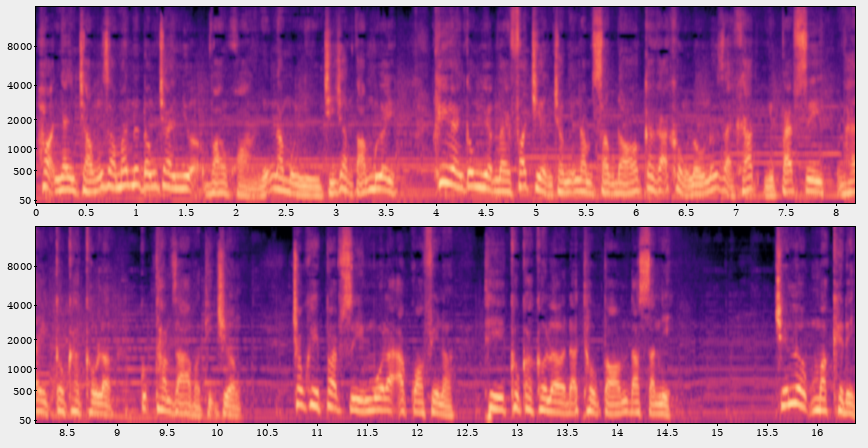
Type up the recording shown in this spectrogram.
Họ nhanh chóng ra mắt nước đóng chai nhựa vào khoảng những năm 1980 khi ngành công nghiệp này phát triển trong những năm sau đó, các gã khổng lồ nước giải khát như Pepsi hay Coca-Cola cũng tham gia vào thị trường. Trong khi Pepsi mua lại Aquafina, thì Coca-Cola đã thâu tóm Dasani. Chiến lược marketing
